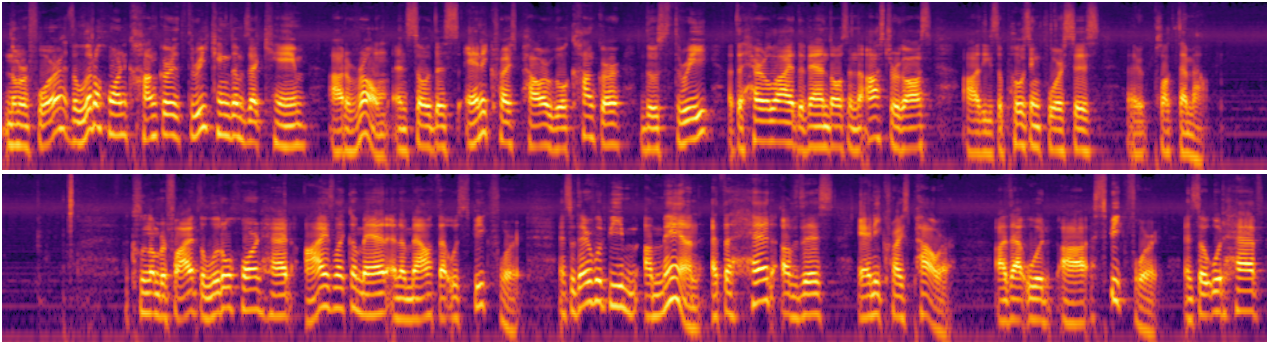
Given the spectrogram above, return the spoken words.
Number four, the little horn conquered three kingdoms that came out of Rome. And so this Antichrist power will conquer those three, the Heruli, the Vandals, and the Ostrogoths, uh, these opposing forces, pluck them out. Clue number five, the little horn had eyes like a man and a mouth that would speak for it. And so there would be a man at the head of this Antichrist power uh, that would uh, speak for it. And so it would have,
